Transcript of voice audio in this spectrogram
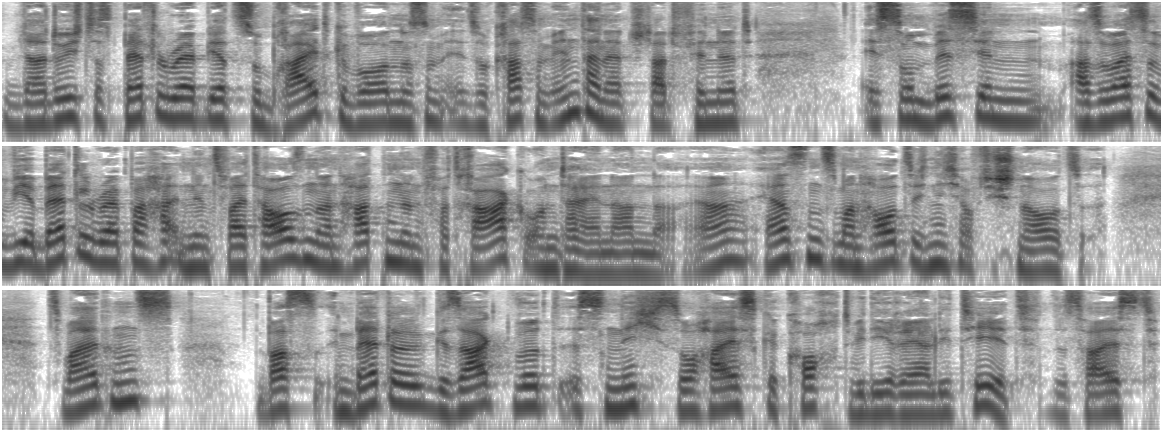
dadurch, dass Battle Rap jetzt so breit geworden ist und so krass im Internet stattfindet, ist so ein bisschen, also weißt du, wir Battle Rapper in den 2000ern hatten einen Vertrag untereinander, ja. Erstens, man haut sich nicht auf die Schnauze. Zweitens, was im Battle gesagt wird, ist nicht so heiß gekocht wie die Realität. Das heißt,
